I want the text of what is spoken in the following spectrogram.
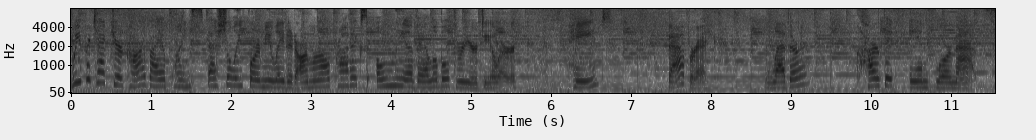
We protect your car by applying specially formulated Armor All products only available through your dealer. Paint, fabric, leather, carpet, and floor mats.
